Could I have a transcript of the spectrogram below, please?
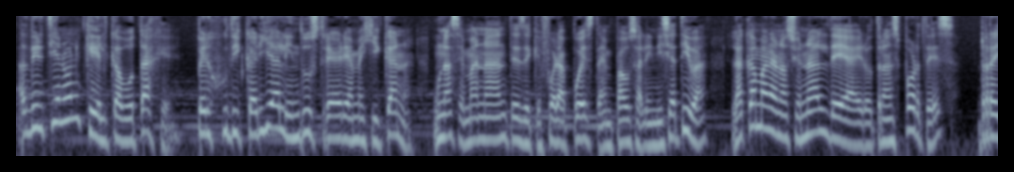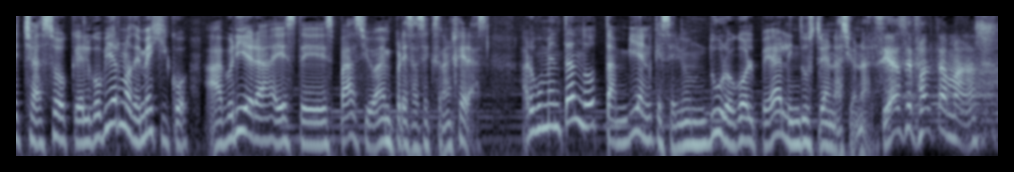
advirtieron que el cabotaje perjudicaría a la industria aérea mexicana. Una semana antes de que fuera puesta en pausa la iniciativa, La Cámara Nacional de Aerotransportes rechazó que el gobierno de México abriera este espacio a empresas extranjeras, argumentando también que sería un duro golpe a la industria nacional. Si hace falta más,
